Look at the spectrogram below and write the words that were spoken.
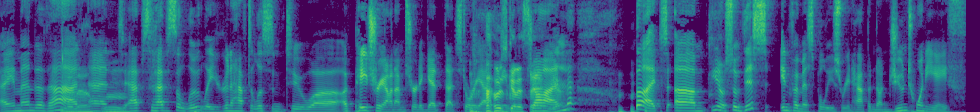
Amen to that. know? And Mm. abs- absolutely, you're gonna have to listen to uh, a Patreon, I'm sure, to get that story out. I was gonna say, John. yeah. but um, you know, so this infamous police raid happened on June 28th.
